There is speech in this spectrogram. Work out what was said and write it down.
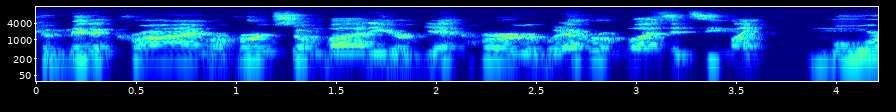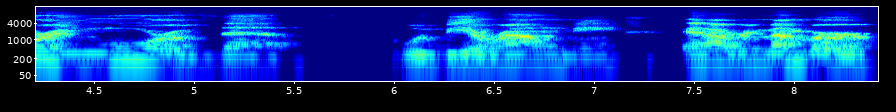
commit a crime or hurt somebody or get hurt or whatever it was it seemed like more and more of them would be around me. And i remember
